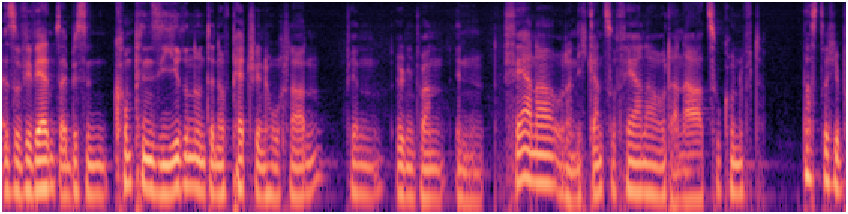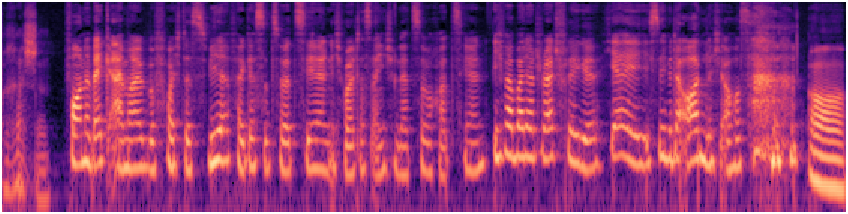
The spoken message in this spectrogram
Also, wir werden es ein bisschen kompensieren und dann auf Patreon hochladen. Werden irgendwann in ferner oder nicht ganz so ferner oder naher Zukunft. Lasst euch überraschen. Vorneweg einmal, bevor ich das wieder vergesse zu erzählen. Ich wollte das eigentlich schon letzte Woche erzählen. Ich war bei der Dreadpflege. Yay, ich sehe wieder ordentlich aus. Oh,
